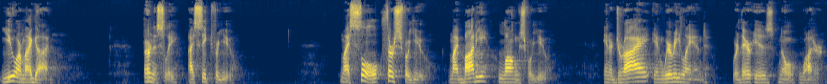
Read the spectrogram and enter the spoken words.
you are my God. Earnestly I seek for you. My soul thirsts for you my body longs for you in a dry and weary land where there is no water.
